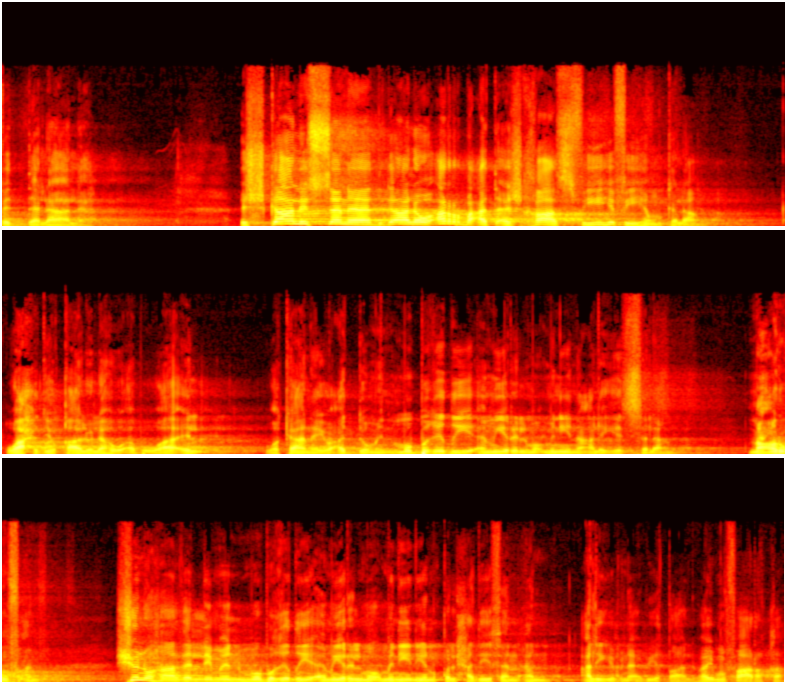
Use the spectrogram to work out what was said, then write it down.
في الدلالة. إشكال السند قالوا أربعة أشخاص فيه فيهم كلام. واحد يقال له أبو وائل وكان يعد من مبغضي أمير المؤمنين عليه السلام. معروف عنه شنو هذا اللي من مبغضي أمير المؤمنين ينقل حديثا عن علي بن أبي طالب؟ هاي مفارقة.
